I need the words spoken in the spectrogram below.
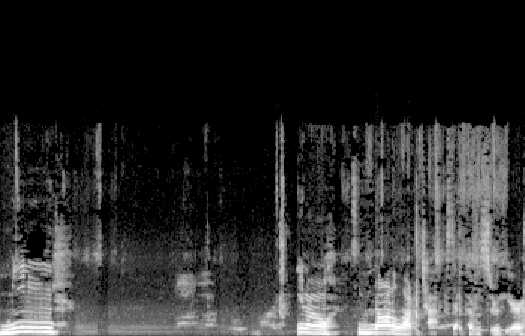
meaning, you know, it's not a lot of tax that comes through here.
